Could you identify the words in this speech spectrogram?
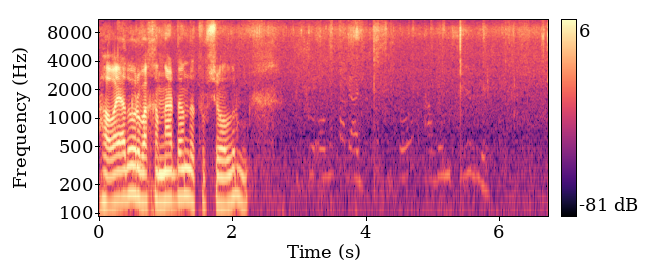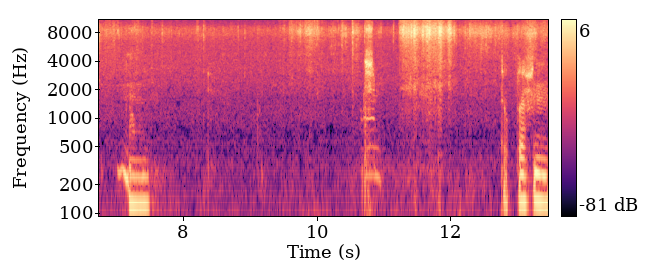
Havaya doğru bakanlardan da turşu olur mu? Topla şunu.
